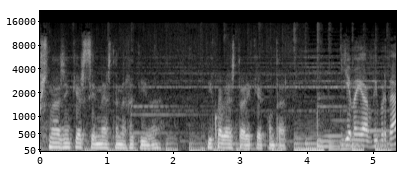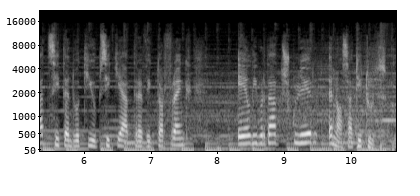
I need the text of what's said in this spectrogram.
personagem quer ser nesta narrativa e qual é a história que quer contar. E a maior liberdade, citando aqui o psiquiatra Victor Frank, é a liberdade de escolher a nossa atitude.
